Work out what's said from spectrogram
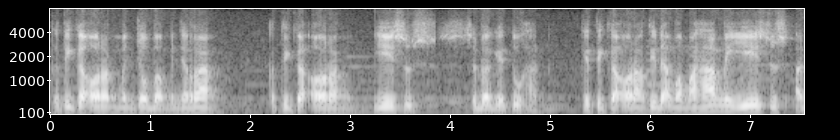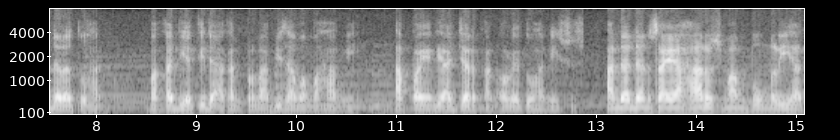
ketika orang mencoba menyerang ketika orang Yesus sebagai Tuhan, ketika orang tidak memahami Yesus adalah Tuhan, maka dia tidak akan pernah bisa memahami apa yang diajarkan oleh Tuhan Yesus. Anda dan saya harus mampu melihat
